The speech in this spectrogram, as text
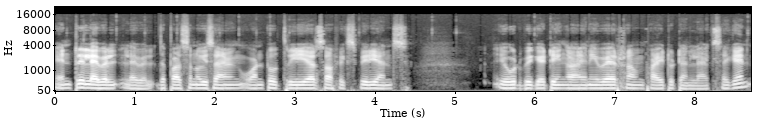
entry level level. The person who is having 1 to 3 years of experience you would be getting uh, anywhere from 5 to 10 lakhs. Again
